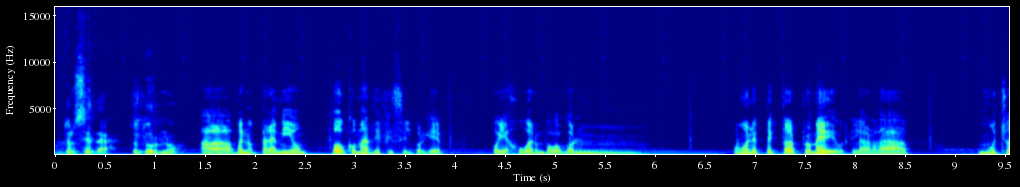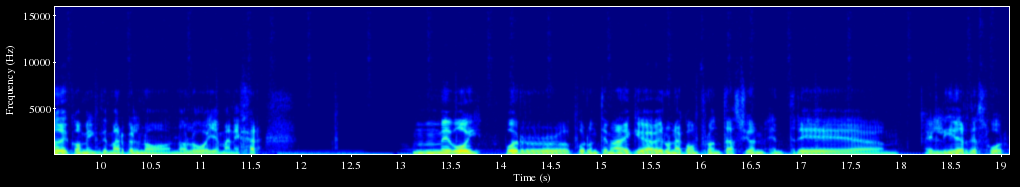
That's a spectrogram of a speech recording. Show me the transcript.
Doctor Z, tu turno. Ah, bueno, para mí es un poco más difícil porque voy a jugar un poco con. como un espectador promedio, porque la verdad mucho de cómic de Marvel no, no, lo voy a manejar. Me voy por, por, un tema de que va a haber una confrontación entre uh, el líder de SWORD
